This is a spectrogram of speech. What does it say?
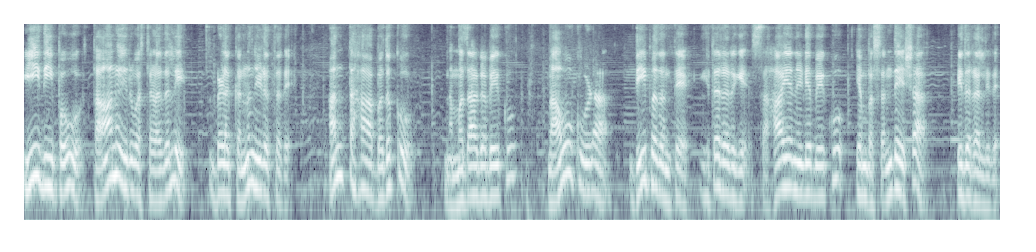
ಈ ದೀಪವು ತಾನು ಇರುವ ಸ್ಥಳದಲ್ಲಿ ಬೆಳಕನ್ನು ನೀಡುತ್ತದೆ. ಅಂತಹ ಬದುಕು ನಮ್ಮದಾಗಬೇಕು, ನಾವು ಕೂಡ ದೀಪದಂತೆ ಇತರರಿಗೆ ಸಹಾಯ ನೀಡಬೇಕು ಎಂಬ ಸಂದೇಶ ಇದರಲ್ಲಿದೆ.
